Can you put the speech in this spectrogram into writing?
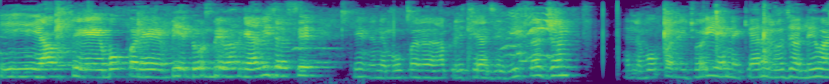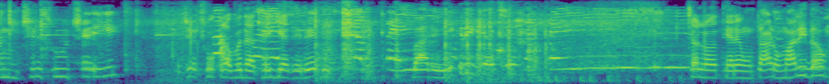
એ આવશે બપોરે બે, દોઢ, બે વાગે આવી જશે. અને બપોરે આપણે છે આજે વિસર્જન. એટલે બપોરે જોઈએ ને ક્યારે રજા લેવાની છે, શું છે એ જે છોકરા બધા થઈ ગયા છે રેડી બહાર નીકળી ગયા છે. ચલો, અત્યારે હું તાળું મારી દઉં.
